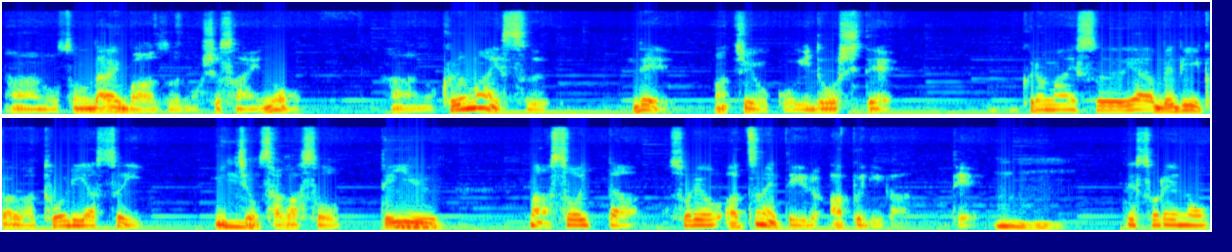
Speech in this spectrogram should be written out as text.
あの、そのダイバーズの主催の、あの、車椅子で街をこう移動して、車椅子やベビーカーが通りやすい道を探そうっていう、うんまあそういった、それを集めているアプリがあって、うんうん。で、それの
